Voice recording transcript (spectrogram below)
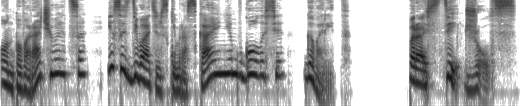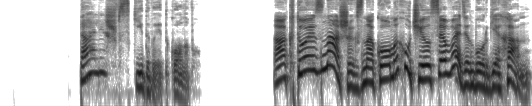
Он поворачивается и с издевательским раскаянием в голосе говорит. «Прости, Джулс». Та лишь вскидывает голову. «А кто из наших знакомых учился в Эдинбурге, хан?»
